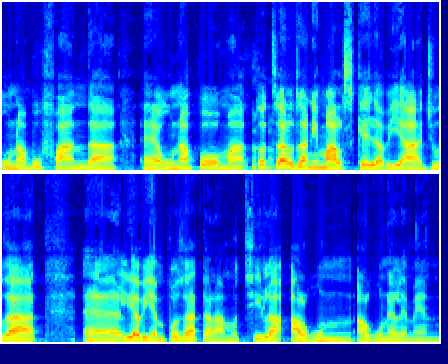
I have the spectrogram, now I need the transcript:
una bufanda, eh, una poma, tots els animals que ell havia ajudat eh, li havien posat a la motxilla algun, algun element.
